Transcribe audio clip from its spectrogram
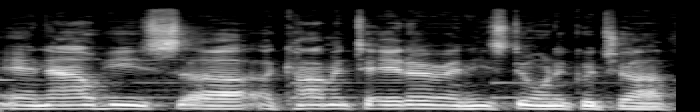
and now he's uh, a commentator and he's doing a good job.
